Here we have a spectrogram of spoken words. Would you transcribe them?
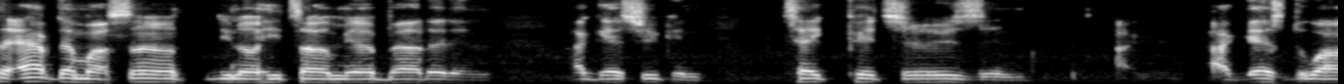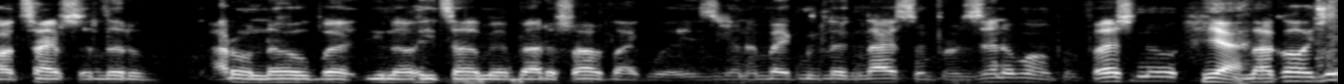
an app that my son, you know, he told me about it, and I guess you can take pictures and I, I guess do all types of little. I don't know, but you know, he told me about it, so I was like, "Well, he's gonna make me look nice and presentable and professional." Yeah. Like, "Oh yeah,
